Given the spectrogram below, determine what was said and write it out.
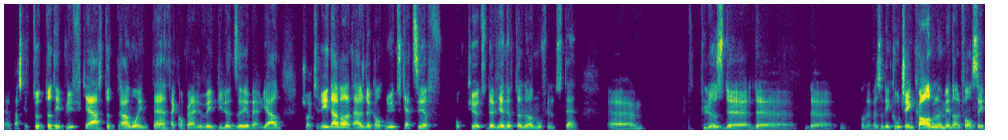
Euh, parce que tout, tout, est plus efficace, tout prend moins de temps. Fait qu'on peut arriver puis là dire ben regarde, je vais créer davantage de contenu éducatif pour que tu deviennes autonome au fil du temps. Euh, plus de, de, on appelle ça des coaching calls, mais dans le fond, c'est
